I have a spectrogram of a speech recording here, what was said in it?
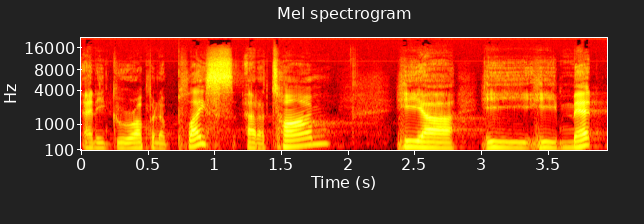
and he grew up in a place at a time. He, uh, he, he met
